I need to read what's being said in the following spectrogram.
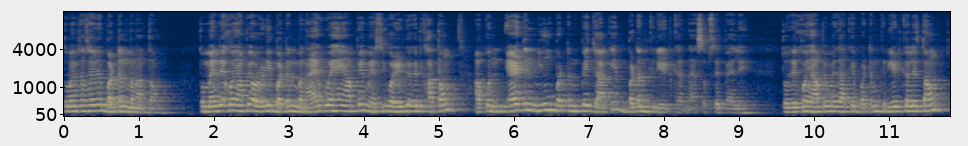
तो मैं सबसे पहले बटन बनाता हूँ। तो मैंने देखो यहाँ पे ऑलरेडी बटन बनाए हुए हैं यहाँ पे। मैं इसी को एडिट करके दिखाता हूँ। आपको ऐड न्यू बटन पे जाके बटन क्रिएट करना है सबसे पहले। तो देखो यहाँ पे मैं जाके बटन क्रिएट कर लेता हूँ।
